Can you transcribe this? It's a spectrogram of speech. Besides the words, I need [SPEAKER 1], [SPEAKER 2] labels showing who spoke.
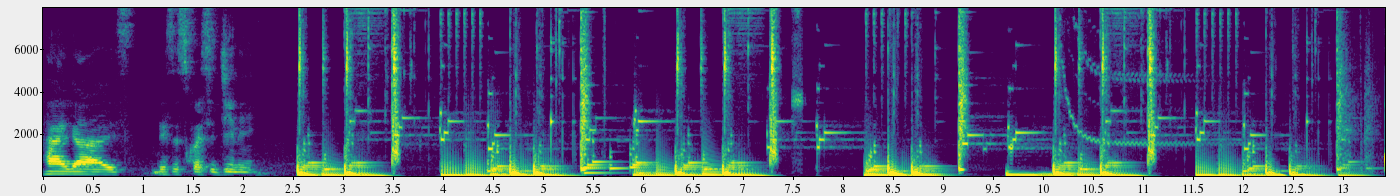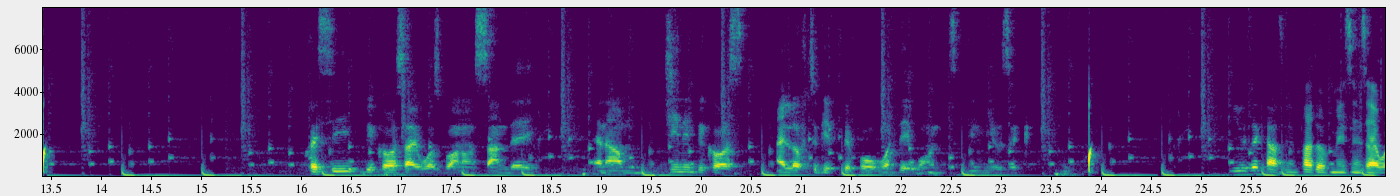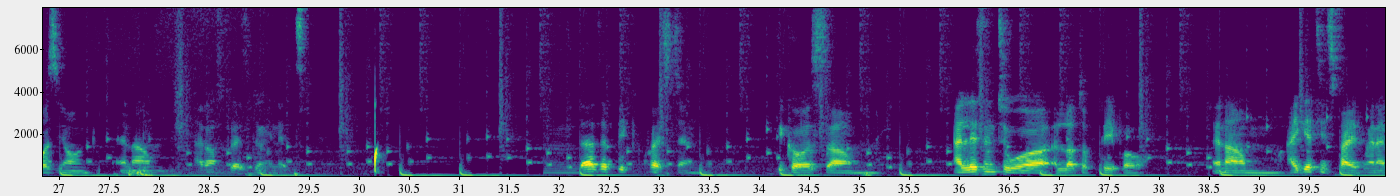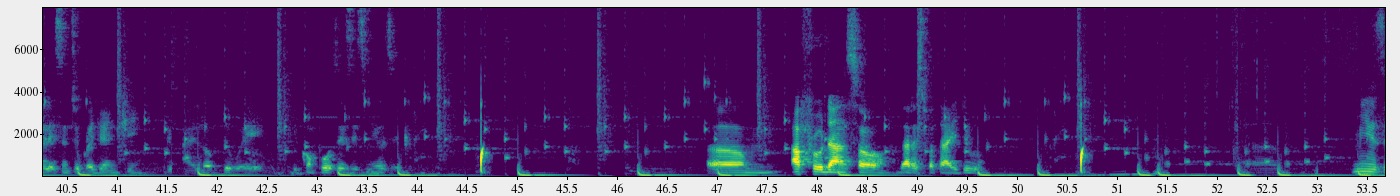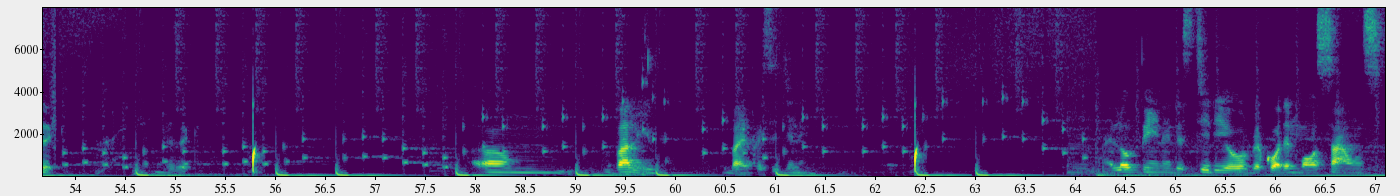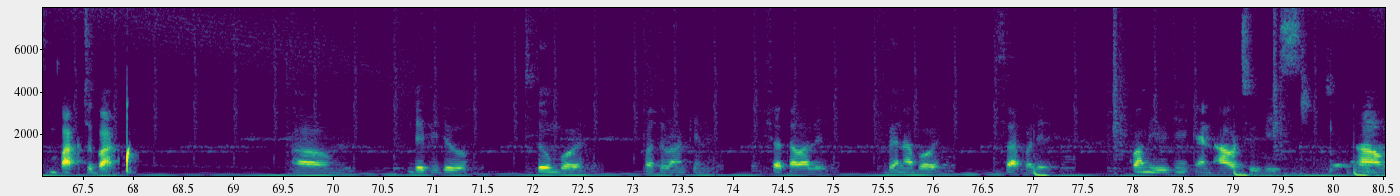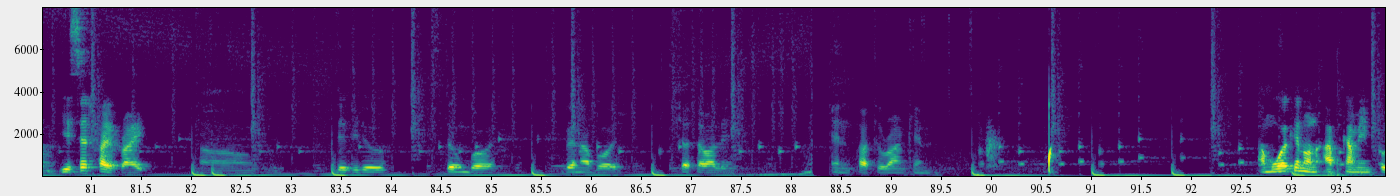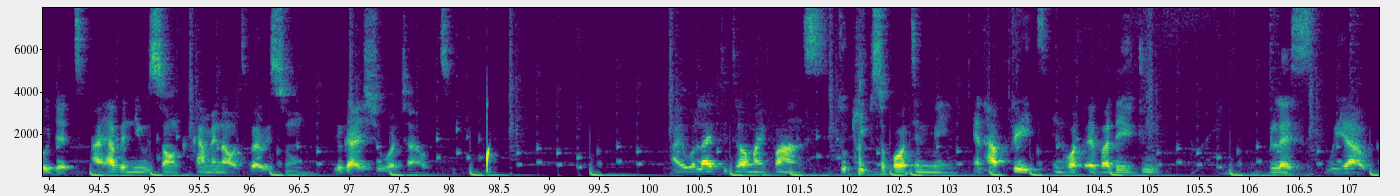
[SPEAKER 1] Hi guys, this is Kwesi Genie. Kwesi because I was born on Sunday, and I'm Genie because I love to give people what they want in music. Music has been part of me since I was young, and um, I don't stress doing it. That's a big question because um, I listen to uh, a lot of people, and um, I get inspired when I listen to Kwadwentri. I love the way he composes his music. Um, Afro dancer, that is what I do. Um, music, music. Um, Value by Genie. Love being in the studio, recording more sounds back to back. Um, Davido, Stonebwoy, Pato Rankin, Shatta Wale, Burna Boy, Saturday, Kuami Eugene, and R2Bees. Um, you said five, right? Um, Davido, Stonebwoy, Burna Boy, Shatta Wale, and Patoranking. I'm working on upcoming projects. I have a new song coming out very soon. You guys should watch out. I would like to tell my fans to keep supporting me and have faith in whatever they do. Bless, we out.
